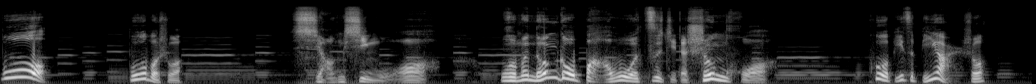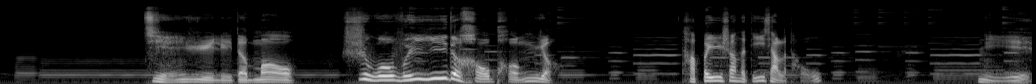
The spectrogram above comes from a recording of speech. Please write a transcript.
不，波波说：“相信我，我们能够把握自己的生活。破鼻子比尔说：“监狱里的猫是我唯一的好朋友。”他悲伤的低下了头。你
